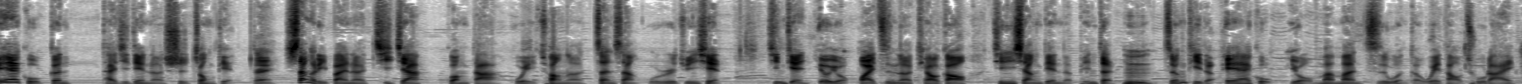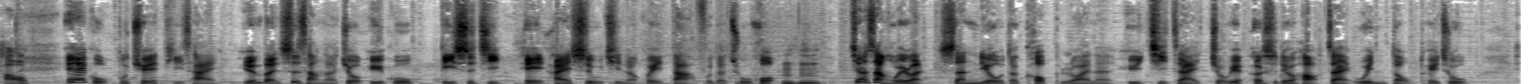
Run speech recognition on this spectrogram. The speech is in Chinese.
，AI 股跟台积电呢是重点。对，上个礼拜呢技嘉。广达、伟创呢站上五日均线，今天又有外资呢调高金像电的平等，嗯，整体的 AI 股有慢慢止稳的味道出来。好，AI 股不缺题材，原本市场呢就预估第四季 AI 伺服器呢会大幅的出货，嗯哼，加上微软三六的 Copilot 呢预计在九月二十六号在 Windows 推出。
